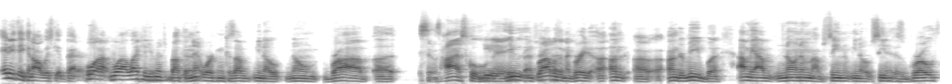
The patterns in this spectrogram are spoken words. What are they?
anything can always get better. Well, I, well, I like how you mentioned about the networking because I've you know known Rob uh, since high school. Yeah, man, he was Rob right. was in a grade uh, under uh, under me, but I mean I've known him, I've seen him, you know, seen his growth,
